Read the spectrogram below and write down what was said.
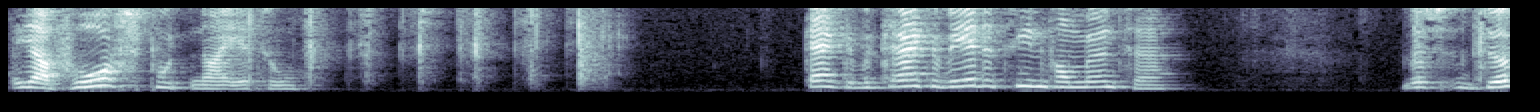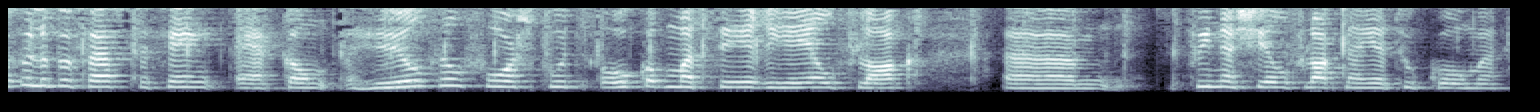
ja, voorspoed naar je toe. Kijk, we krijgen weer de 10 van munten. Dus dubbele bevestiging. Er kan heel veel voorspoed, ook op materieel vlak, um, financieel vlak naar je toe komen.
